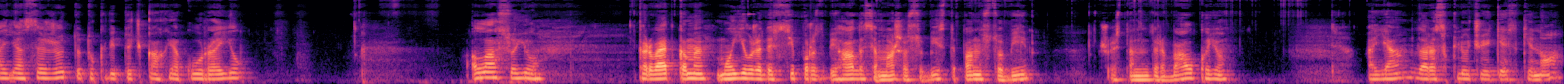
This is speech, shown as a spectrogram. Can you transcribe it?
А я сижу тут у квіточках, як у раю. Ласою креветками. Мої вже десь всі порозбігалися. Маша собі, Степан собі. Щось там з рибалкою. А я зараз включу якесь кіно.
